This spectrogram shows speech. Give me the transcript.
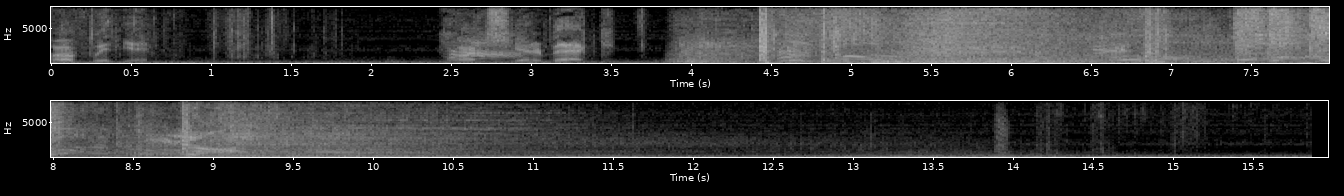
Off with you. Watch get her back.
